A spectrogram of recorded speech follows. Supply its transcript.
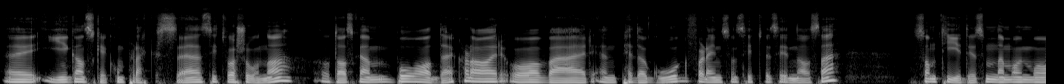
i ganske komplekse situasjoner. Og da skal de både klare å være en pedagog for den som sitter ved siden av seg, samtidig som de må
